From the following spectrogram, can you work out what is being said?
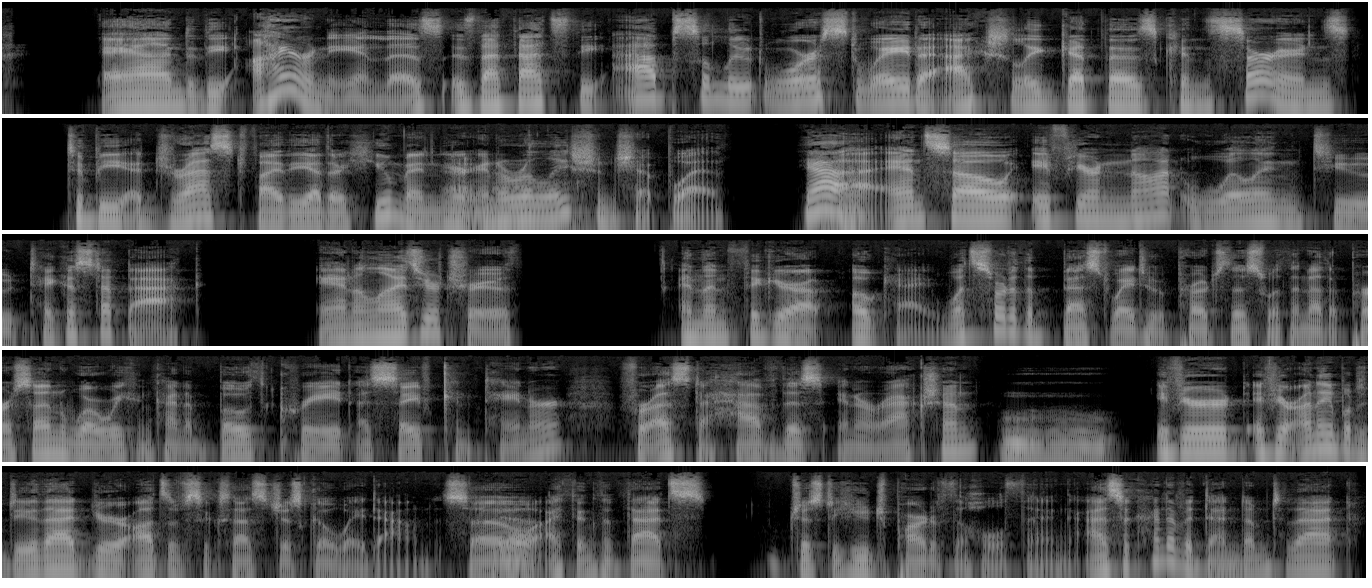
And the irony in this is that that's the absolute worst way to actually get those concerns to be addressed by the other human you're in a relationship with. Yeah. And so if you're not willing to take a step back, analyze your truth, and then figure out okay, what's sort of the best way to approach this with another person where we can kind of both create a safe container for us to have this interaction. Mm-hmm. If you're if you're unable to do that, your odds of success just go way down. So yeah. I think that that's just a huge part of the whole thing. As a kind of addendum to that,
